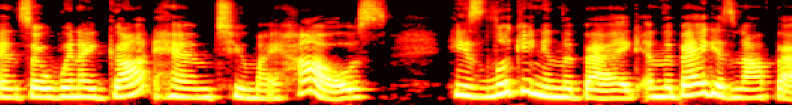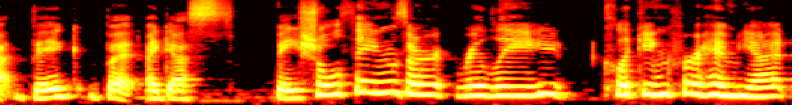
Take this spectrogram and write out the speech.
And so when I got him to my house, he's looking in the bag, and the bag is not that big, but I guess spatial things aren't really clicking for him yet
